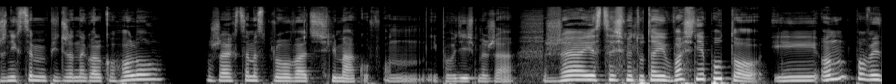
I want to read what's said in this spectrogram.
że nie chcemy pić żadnego alkoholu, że chcemy spróbować ślimaków. On, I powiedzieliśmy, że, że jesteśmy tutaj właśnie po to. I on powie,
